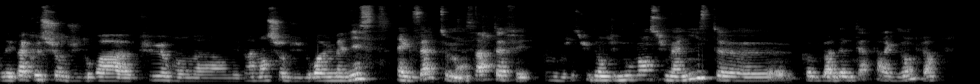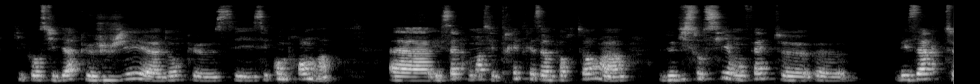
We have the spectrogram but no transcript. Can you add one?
On n'est pas que sur du droit euh, pur, on, a- on est vraiment sur du droit humaniste. Exactement, ça tout à fait. Mmh. Je suis dans une mouvance humaniste, euh, comme Badinter par exemple, hein, qui considère que juger, euh, donc, euh, c'est comprendre. Euh, et ça, pour moi, c'est très très important euh, de dissocier en fait les actes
